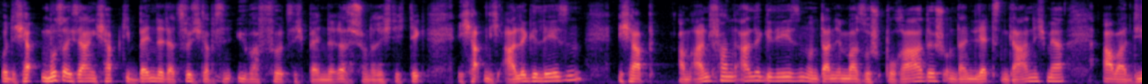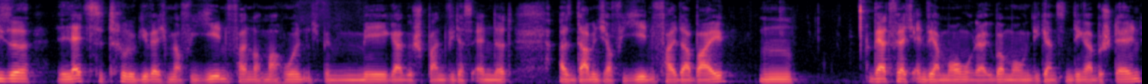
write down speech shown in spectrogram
Und ich hab, muss euch sagen, ich habe die Bände dazu, ich glaube, es sind über 40 Bände, das ist schon richtig dick. Ich habe nicht alle gelesen. Ich habe am Anfang alle gelesen und dann immer so sporadisch und dann die letzten gar nicht mehr. Aber diese letzte Trilogie werde ich mir auf jeden Fall nochmal holen. Und ich bin mega gespannt, wie das endet. Also da bin ich auf jeden Fall dabei. Hm werde vielleicht entweder morgen oder übermorgen die ganzen Dinger bestellen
